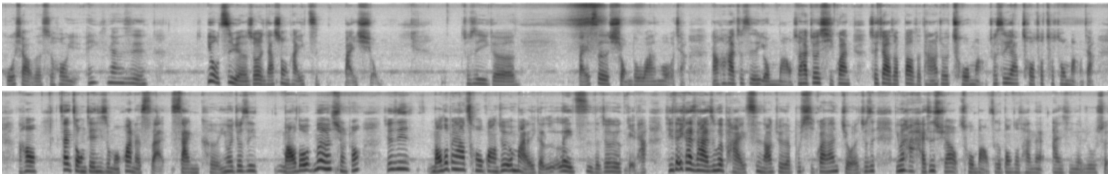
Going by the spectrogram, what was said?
国小的时候也哎应该是幼稚园的时候，人家送他一只白熊，就是一个。白色熊的玩偶这样，然后它就是有毛，所以它就习惯睡觉的时候抱着它，它就会搓毛，就是要搓搓搓搓毛这样。然后在中间，其实我们换了三三颗，因为就是毛都那个熊熊就是毛都被它抽光，就又买了一个类似的，就是给它。其实一开始它还是会排斥，然后觉得不习惯，但久了就是因为它还是需要搓毛这个动作才能安心的入睡，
